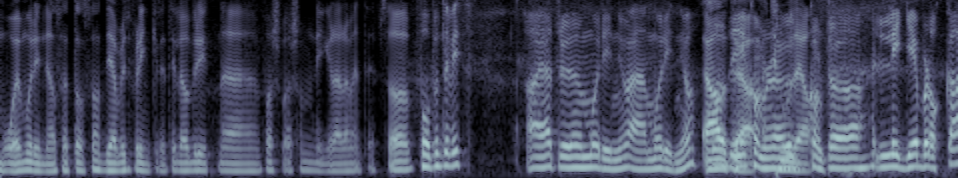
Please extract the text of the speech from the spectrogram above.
må jo Mourinho ha sett også. at De har blitt flinkere til å bryte ned forsvar som ligger der og venter. Så forhåpentligvis. Ja, jeg tror Mourinho er Mourinho, så ja, de kommer, Jeg tror det, ja. kommer til å ligge i blokka.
